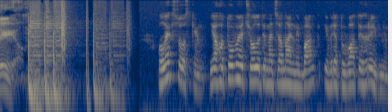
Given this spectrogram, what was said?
Damn. Олег Соскін, я готовий очолити Національний банк і врятувати гривню.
